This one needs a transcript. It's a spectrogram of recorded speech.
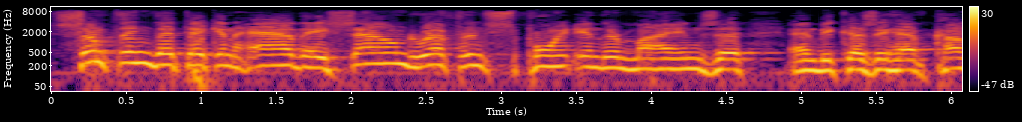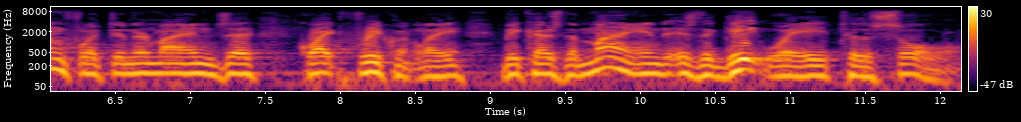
something that they can have a sound reference point in their minds, uh, and because they have conflict in their minds uh, quite frequently, because the mind is the gateway to the soul.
